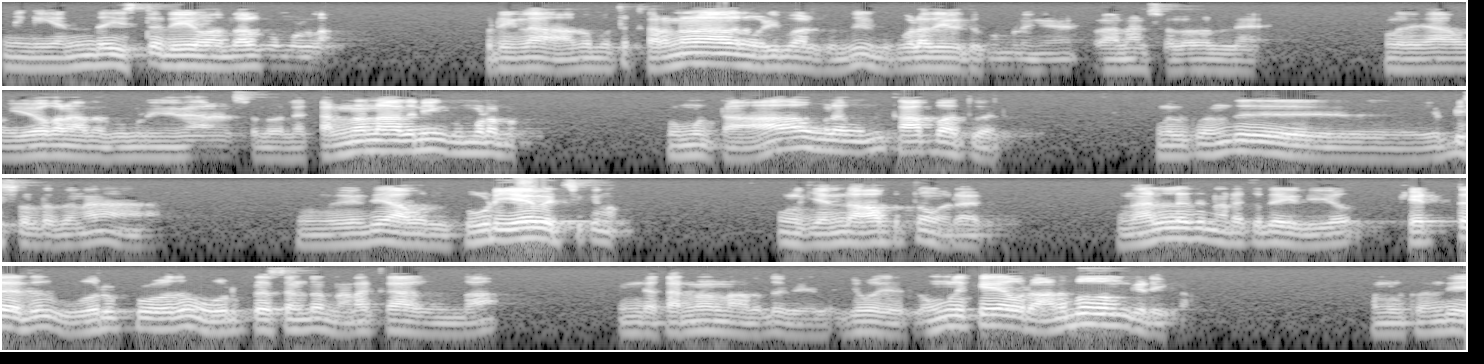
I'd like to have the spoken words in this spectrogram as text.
நீங்கள் எந்த இஷ்ட தெய்வம் இருந்தாலும் கும்பிடலாம். அப்படிங்களா ஆக மொத்தம் கருணநாதன் வழிபாடு வந்து இந்த குலதெய்வத்தை கும்பிடுங்க. வேணான்னு சொல்லவில்லை உங்களுக்கு அவங்க யோகநாதன் கும்பிடுங்க வேணாம்னு சொல்லல கண்ணநாதனையும் கும்பிடணும். கும்பிட்டா உங்களை வந்து காப்பாற்றுவார் உங்களுக்கு வந்து எப்படி சொல்கிறதுன்னா உங்களுக்கு வந்து அவர் கூடியே வச்சுக்கணும். உங்களுக்கு எந்த ஆபத்தும் வராது. நல்லது நடக்குதோ இல்லையோ கெட்டது ஒரு பொழுதும் ஒரு பெர்சன்ட்டும் நடக்காதுன்னு தான் இந்த கர்ணநாதோட வேலை. ஜோதிடர் உங்களுக்கே ஒரு அனுபவம் கிடைக்கும். நம்மளுக்கு வந்து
